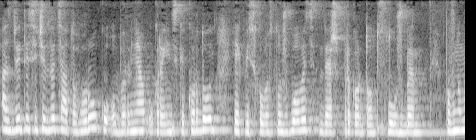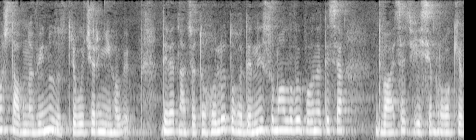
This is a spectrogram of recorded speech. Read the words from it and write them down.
а з 2020 року обороняв український кордон як військовослужбовець Держприкордонслужби. Повномасштабну війну зустрів у Чернігові. 19 лютого Денису мало виповнитися 28 років.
